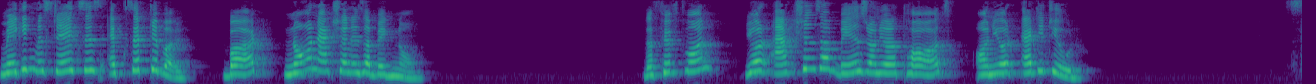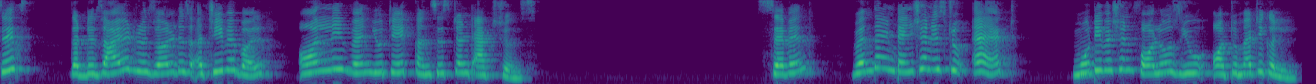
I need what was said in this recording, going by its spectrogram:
making mistakes is acceptable but non-action is a big no. The fifth one, your actions are based on your thoughts, on your attitude. Sixth, the desired result is achievable only when you take consistent actions. Seventh, when the intention is to act, motivation follows you automatically.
